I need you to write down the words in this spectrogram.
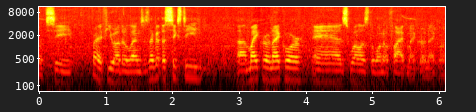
let's see, probably a few other lenses. I've got the 60 uh, micro Nikkor as well as the 105 micro Nikkor.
